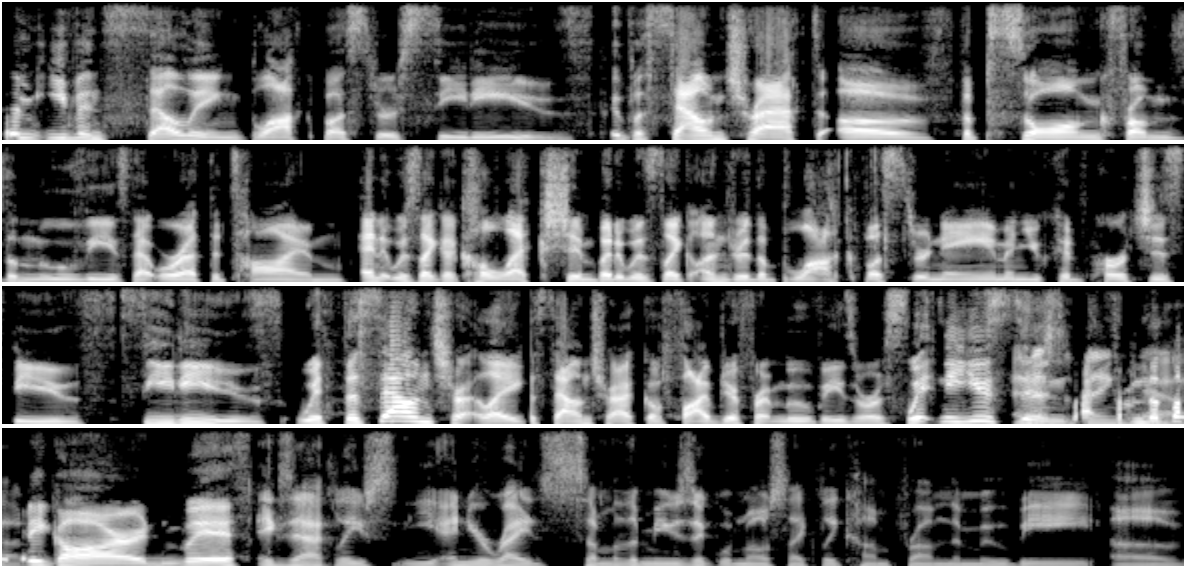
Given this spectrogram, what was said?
Them even selling blockbuster CDs, the soundtrack of the song from the movies that were at the time. And it was like a collection, but it was like under the blockbuster name, and you could purchase these CDs with the soundtrack, like the soundtrack of five different movies, or Whitney Houston the thing, from The. Bodyguard with. Exactly. And you're right. Some of the music would most likely come from the movie of,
